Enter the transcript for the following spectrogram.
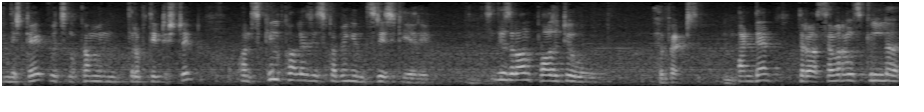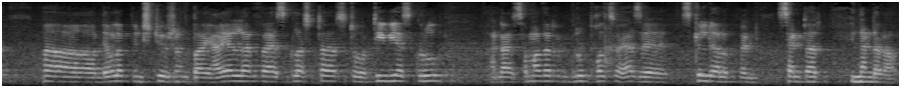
in the state, which will come in Tirupati district. One skill college is coming in Sri City area. So these are all positive effects. And then there are several skill uh, developed institutions by ILFS clusters to TVS group, and uh, some other group also has a skill development center in and around.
